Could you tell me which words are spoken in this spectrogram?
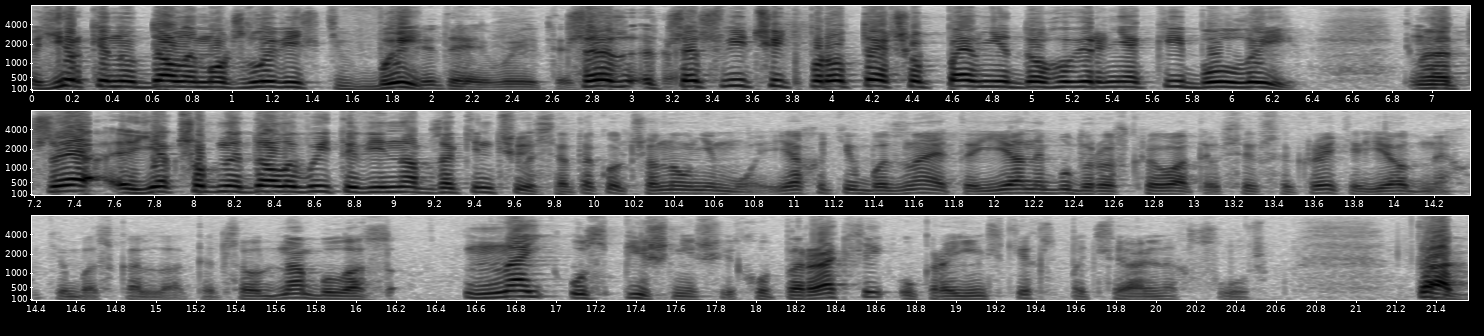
Гіркину дали можливість вийти. Вийти, Це, це свідчить про те, що певні договірняки були. Е, Це, якщо б не дали вийти, війна б закінчилася. Так от, шановні мої, я хотів би, знаєте, я не буду розкривати всіх секретів, я одне хотів би сказати. Це одна була з найуспішніших операцій українських спеціальних служб. Так,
